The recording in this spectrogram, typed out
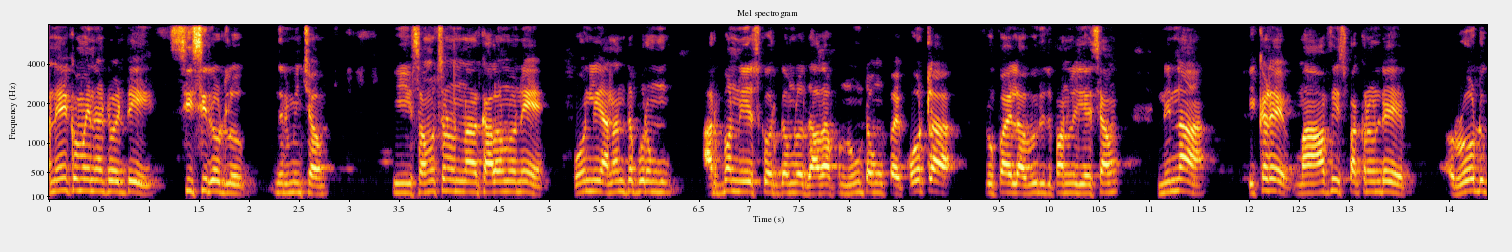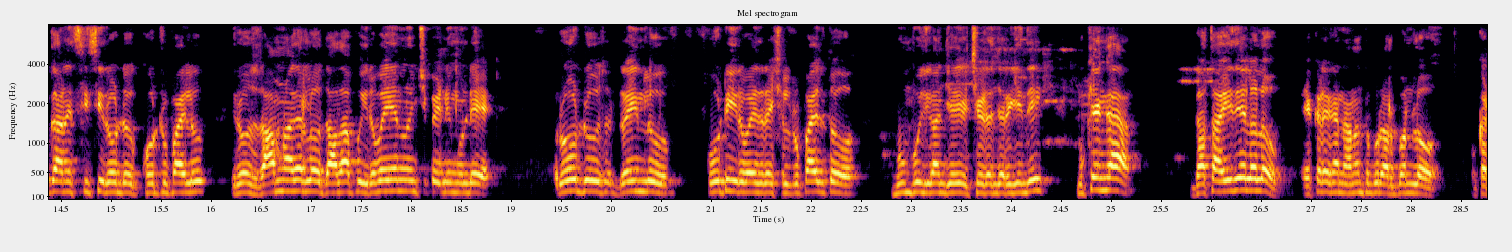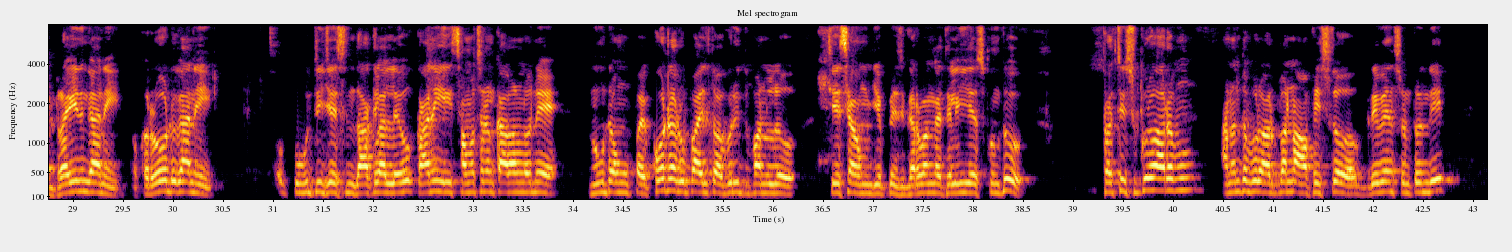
అనేకమైనటువంటి సీసీ రోడ్లు నిర్మించాం. ఈ సంవత్సరం ఉన్న కాలంలోనే ఓన్లీ అనంతపురం అర్బన్ నియోజకవర్గంలో దాదాపు నూట ముప్పై కోట్ల రూపాయల అభివృద్ధి పనులు చేశాం. నిన్న ఇక్కడే మా ఆఫీస్ పక్కన ఉండే రోడ్డు కానీ సీసీ రోడ్డు కోటి రూపాయలు. ఈరోజు రామ్నగర్లో దాదాపు ఇరవై ఏళ్ళ నుంచి పెండింగ్ ఉండే రోడ్డు డ్రైన్లు కోటి ఇరవై ఐదు లక్షల రూపాయలతో భూమి చేయడం జరిగింది. ముఖ్యంగా గత ఐదేళ్ళలో ఎక్కడే కానీ అనంతపురం అర్బన్లో ఒక డ్రైన్ కానీ ఒక రోడ్డు కానీ పూర్తి చేసిన దాఖలాలు లేవు. కానీ ఈ సంవత్సరం కాలంలోనే నూట ముప్పై కోట్ల రూపాయలతో అభివృద్ధి పనులు చేశామని చెప్పేసి గర్వంగా తెలియజేసుకుంటూ ప్రతి శుక్రవారము అనంతపురం అర్బన్ ఆఫీస్లో గ్రీవెన్స్ ఉంటుంది.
